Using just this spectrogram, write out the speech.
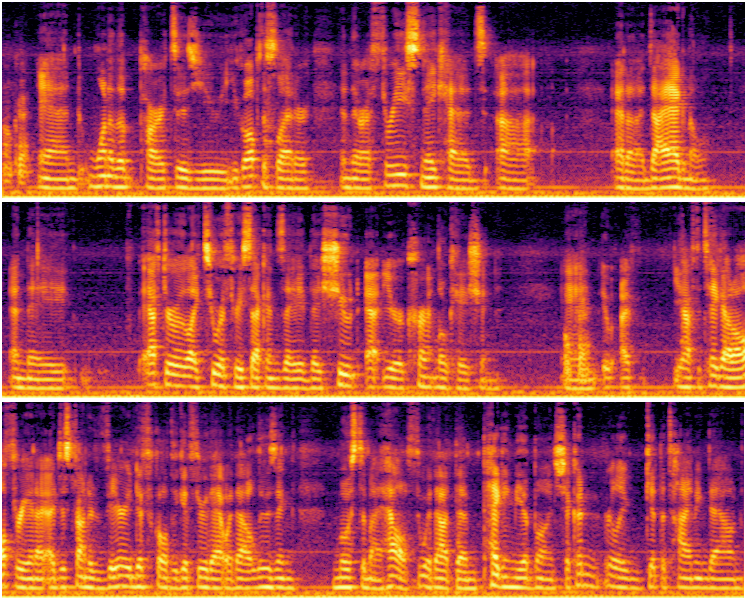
Okay. and one of the parts is you you go up this ladder, and there are three snake heads uh, at a diagonal, and they after like two or three seconds they they shoot at your current location, and it, I you have to take out all three, and I, I just found it very difficult to get through that without losing most of my health, without them pegging me a bunch. I couldn't really get the timing down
